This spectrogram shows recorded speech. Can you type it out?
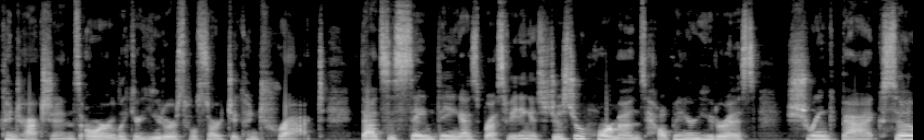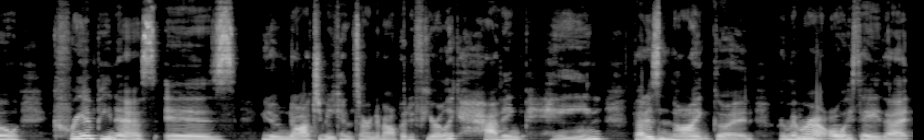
contractions or like your uterus will start to contract. That's the same thing as breastfeeding. It's just your hormones helping your uterus shrink back. So, crampiness is, you know, not to be concerned about, but if you're like having pain, that is not good. Remember, I always say that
